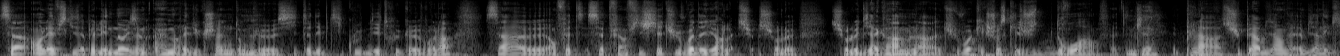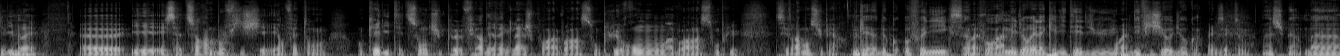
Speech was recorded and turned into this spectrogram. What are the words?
Ça enlève ce qu'ils appellent les noise and hum reduction. Donc, mhm. euh, si tu as des petits coups, des trucs, euh, voilà, ça, euh, en fait, ça te fait un fichier. Tu vois d'ailleurs sur, sur, le, sur le diagramme, là, tu vois quelque chose qui est juste droit, en fait. Plat, super bien, bien équilibré. et, ça te sort un beau fichier. Et en fait, on, en qualité de son, tu peux faire des réglages pour avoir un son plus rond, avoir un son plus. C'est vraiment super. Ok, donc Ophonix pour améliorer la qualité du, des fichiers audio. Quoi. Exactement. super. Bah,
